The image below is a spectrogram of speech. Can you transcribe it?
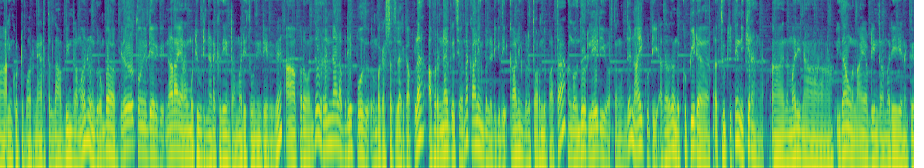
அப்படின்னு கூட்டு போகிற நேரத்தில் தான் அப்படின்ற மாதிரி எனக்கு ரொம்ப ஏதோ தோணிகிட்டே இருக்குது என்னடா எனக்கு மட்டும் இப்படி நடக்குதுன்ற மாதிரி தோணிகிட்டே இருக்குது அப்புறம் வந்து ஒரு ரெண்டு நாள் அப்படியே போகுது. ரொம்ப கஷ்டத்தில் இருக்காப்புல. அப்புறம் ரெண்டு நாள் கழிச்சு வந்தால் காலிங் பெல் அடிக்குது காலிங் பெல் திறந்து பார்த்தா அங்கே வந்து ஒரு லேடி ஒருத்தவங்க வந்து நாய்க்குட்டி அதாவது அந்த குப்பீடை தூக்கிட்டு நிற்கிறாங்க இந்த மாதிரி நான் இதான் உங்கள் நாய் அப்படின்ற மாதிரி எனக்கு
